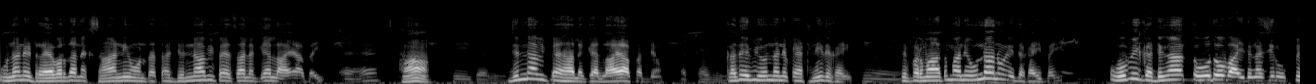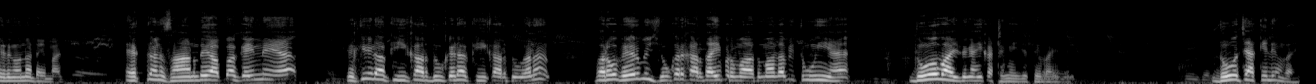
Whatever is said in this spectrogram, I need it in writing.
ਉਹਨਾਂ ਨੇ ਡਰਾਈਵਰ ਦਾ ਨੁਕਸਾਨ ਨਹੀਂ ਹੋਣ ਦਿੱਤਾ ਜਿੰਨਾ ਵੀ ਪੈਸਾ ਲੱਗਿਆ ਲਾਇਆ ਬਾਈ। ਹਾਂ? ਹਾਂ। ਠੀਕ ਆ ਜੀ। ਜਿੰਨਾ ਵੀ ਪੈਸਾ ਲੱਗਿਆ ਲਾਇਆ ਪੱਲਿਓ। ਅੱਛਾ ਜੀ। ਕਦੇ ਵੀ ਉਹਨਾਂ ਨੇ ਪੈਠ ਨਹੀਂ ਦਿਖਾਈ ਹੂੰ। ਤੇ ਪ੍ਰਮਾਤਮਾ ਨੇ ਉਹਨਾਂ ਨੂੰ ਨਹੀਂ ਦਿਖਾਈ ਬਾਈ। ਉਹ ਵੀ ਗੱਡੀਆਂ ਦੋ ਦੋ ਵੱਜਦੀਆਂ ਸੀ ਰੂਪੇ ਦੀਆਂ ਉਹਨਾਂ ਟਾਈਮਾਂ 'ਚ। ਇੱਕ ਇਨਸਾਨ ਦੇ ਆਪਾਂ ਕਹਿੰਨੇ ਆ ਕਿ ਕਿਹੜਾ ਕੀ ਕਰ ਦੂ ਕਿਹੜਾ ਕੀ ਕਰ ਦੂ ਹਨਾ? ਪਰ ਉਹ ਫੇਰ ਵੀ ਸ਼ੁਕਰ ਕਰਦਾ ਸੀ ਪ੍ਰਮਾਤਮਾ ਦਾ ਵੀ ਤੂੰ ਹੀ ਹੈ। ਦੋ ਵੱਜਦੀਆਂ ਸੀ ਇਕੱਠੀਆਂ ਹੀ ਜਿੱਥੇ ਵੱਜਦੀਆਂ। ਠੀਕ ਆ ਜੀ। ਦੋ ਚੱਕ ਕੇ ਲਿਆਉਂਦਾ ਸੀ।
